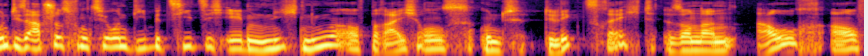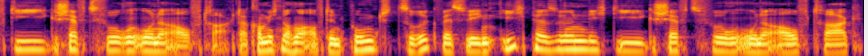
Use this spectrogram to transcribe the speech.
Und diese Abschlussfunktion, die bezieht sich eben nicht nur auf Bereicherungs- und Deliktsrecht, sondern auch auf die Geschäftsführung ohne Auftrag. Da komme ich nochmal auf den Punkt zurück, weswegen ich persönlich die Geschäftsführung ohne Auftrag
